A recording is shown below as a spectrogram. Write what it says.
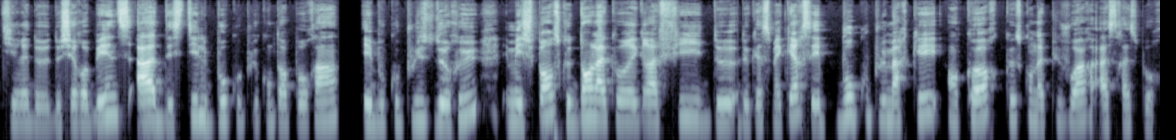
tirées de, de, chez Robbins à des styles beaucoup plus contemporains et beaucoup plus de rue. Mais je pense que dans la chorégraphie de, de c'est beaucoup plus marqué encore que ce qu'on a pu voir à Strasbourg.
